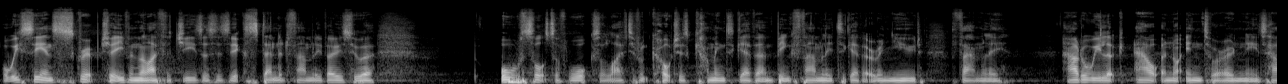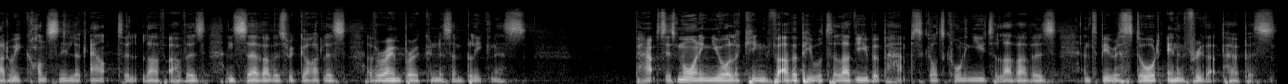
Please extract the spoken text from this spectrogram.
What we see in Scripture, even in the life of Jesus, is the extended family, those who are all sorts of walks of life, different cultures coming together and being family together, a renewed family. How do we look out and not into our own needs? How do we constantly look out to love others and serve others regardless of our own brokenness and bleakness? Perhaps this morning you're looking for other people to love you, but perhaps God's calling you to love others and to be restored in and through that purpose.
